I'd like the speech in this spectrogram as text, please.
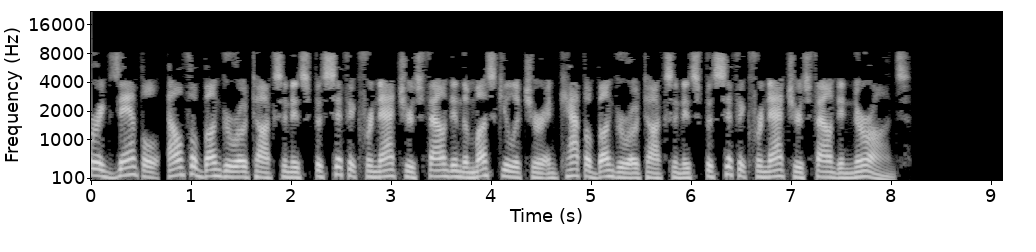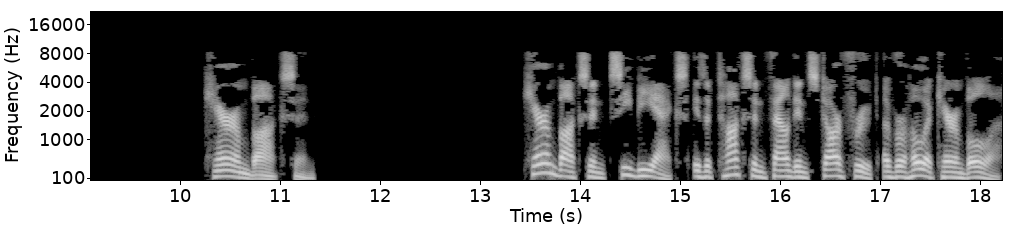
For example, alpha-bungarotoxin is specific for NACHRs found in the musculature and kappa-bungarotoxin is specific for NACHRs found in neurons. Caramboxin Caramboxin CBX, is a toxin found in star fruit carambola.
